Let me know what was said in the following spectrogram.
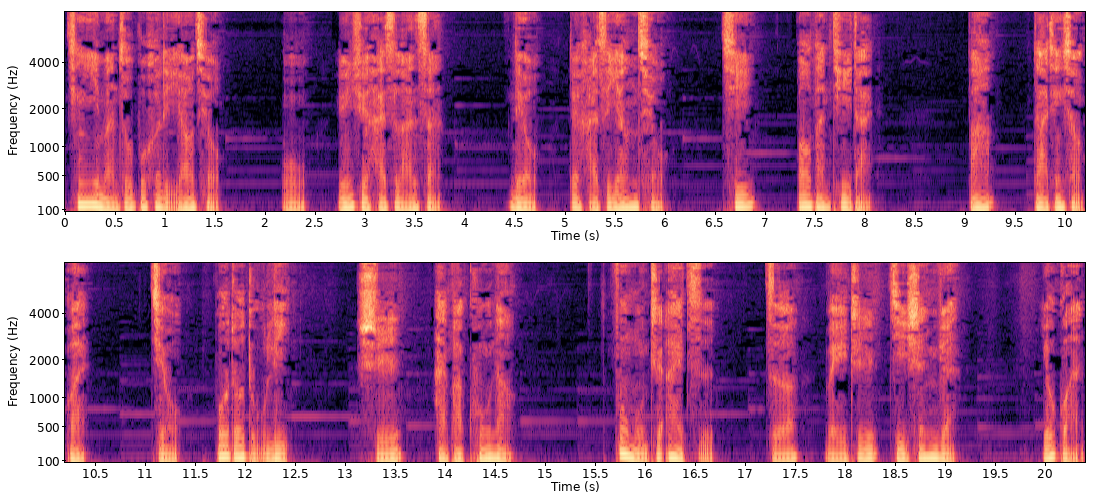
轻易满足不合理要求；五、允许孩子懒散；六、对孩子央求；七。包办替代，八大惊小怪，九剥夺独立，十害怕哭闹。父母之爱子，则为之计深远。有管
